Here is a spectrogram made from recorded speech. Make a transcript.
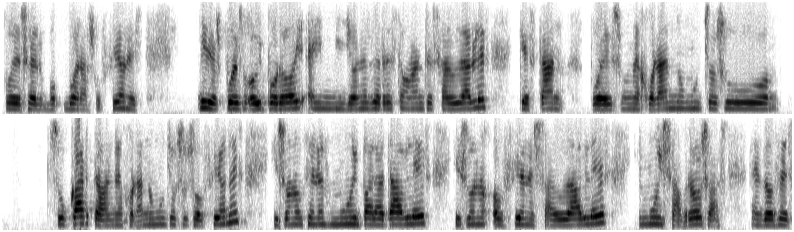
puede ser buenas opciones y después hoy por hoy hay millones de restaurantes saludables que están pues mejorando mucho su su carta, mejorando mucho sus opciones y son opciones muy palatables y son opciones saludables y muy sabrosas. Entonces,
